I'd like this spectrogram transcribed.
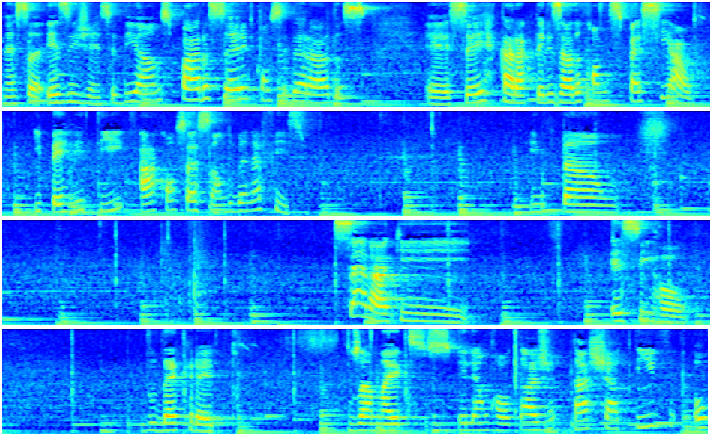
nessa exigência de anos, para serem consideradas é, ser caracterizada como especial e permitir a concessão do benefício. Então, será que esse rol do decreto, os anexos, ele é um rol taxativo ou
